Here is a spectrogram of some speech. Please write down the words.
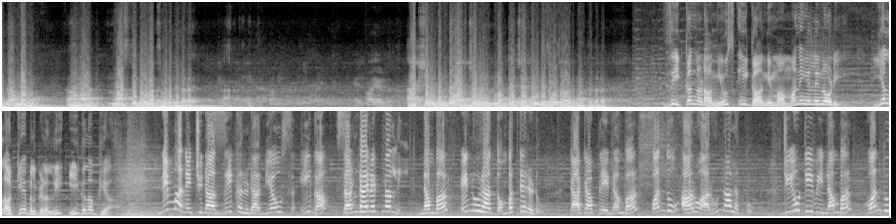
ಮತ್ತು ಅಮರ್ ಮಾಸ್ತಿ ಡೈಲಾಗ್ಸ್ ಬರೀತಿದ್ದಾರೆ. ಆಕ್ಷನ್ ಬಂದು ಅರ್ಜುನ್ ಮತ್ತೆ ಚೇತನ್ ಡಿಸೋಜ ಅವ್ರು ಮಾಡ್ತಿದ್ದಾರೆ. ಜಿ ಕನ್ನಡ ನ್ಯೂಸ್ ಈಗ ನಿಮ್ಮ ಮನೆಯಲ್ಲೇ ನೋಡಿ. ಎಲ್ಲ ಕೇಬಲ್ಗಳಲ್ಲಿ ಈಗ ಲಭ್ಯ. ನಿಮ್ಮ ನೆಚ್ಚಿನ ಜಿ ಕನ್ನಡ ನ್ಯೂಸ್ ಈಗ ಸನ್ ಡೈರೆಕ್ಟ್ನಲ್ಲಿ ನಂಬರ್ ಇನ್ನೂರ ತೊಂಬತ್ತೆರಡು. ಟಾಟಾ ಪ್ಲೇ ನಂಬರ್ ಒಂದು ಆರು ಆರು ನಾಲ್ಕು. ಜಿಯೋ ಟಿವಿ ನಂಬರ್ ಒಂದು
